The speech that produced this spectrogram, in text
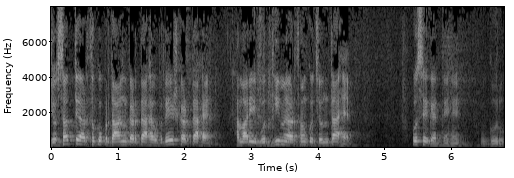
जो सत्य अर्थ को प्रदान करता है, उपदेश करता है, हमारी बुद्धि में अर्थों को चुनता है, उसे कहते हैं गुरु।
